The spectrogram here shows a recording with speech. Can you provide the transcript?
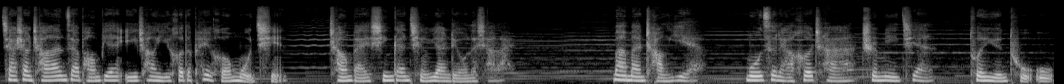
加上长安在旁边一唱一和的配合母亲，长白心甘情愿留了下来。漫漫长夜，母子俩喝茶吃蜜饯，吞云吐雾。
